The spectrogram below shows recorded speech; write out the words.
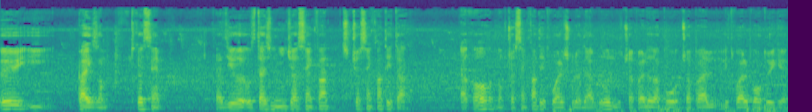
eux, ils- par exemple, très simple. C'est-à-dire aux États-Unis, tu as 50, tu as 50 États. D'accord? Donc tu as 50 étoiles sur le tableau, tu n'as pas le drapeau, tu as pas l'étoile portoricaine.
